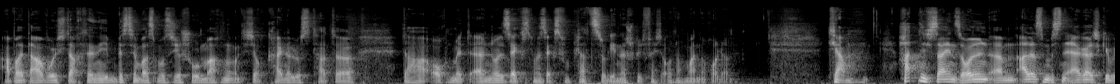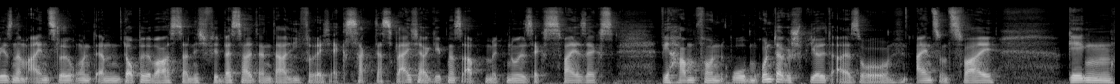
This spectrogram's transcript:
Aber da, wo ich dachte, nee, ein bisschen was muss ich ja schon machen und ich auch keine Lust hatte, da auch mit äh, 06, 06 vom Platz zu gehen. Das spielt vielleicht auch nochmal eine Rolle. Tja, hat nicht sein sollen. Ähm, alles ein bisschen ärgerlich gewesen im Einzel und im Doppel war es dann nicht viel besser, denn da liefere ich exakt das gleiche Ergebnis ab mit 0626. Wir haben von oben runter gespielt, also 1 und 2 gegen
